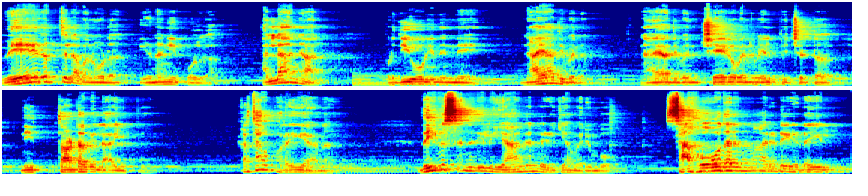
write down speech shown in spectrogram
വേഗത്തിൽ അവനോട് ഇണങ്ങിക്കൊള്ളുക. അല്ലാഞ്ഞാൽ പ്രതിയോഗി നിന്നെ ന്യായാധിപനും ന്യായാധിപൻ ക്ഷേകവനും ഏൽപ്പിച്ചിട്ട് നീ തടവിലായിപ്പോ കർത്താവ് പറയുകയാണ് ദൈവസന്നിധിയിൽ യാഗം കഴിക്കാൻ വരുമ്പോൾ സഹോദരന്മാരുടെ ഇടയിൽ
